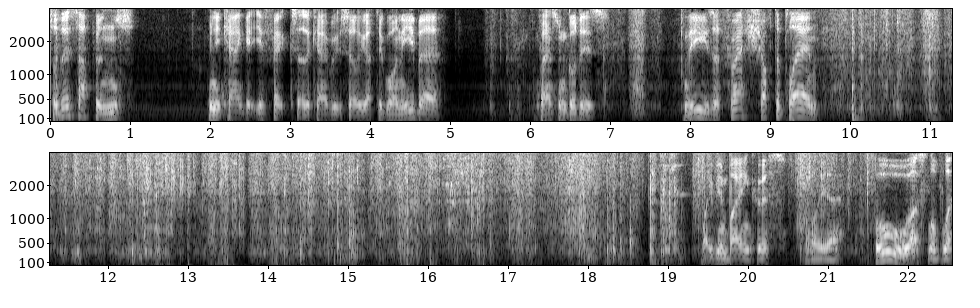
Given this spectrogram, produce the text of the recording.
So this happens when you can't get your fix at the car boot sale, you have to go on eBay, find some goodies. These are fresh off the plane. What have you been buying, Chris? Oh yeah. Oh, that's lovely.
